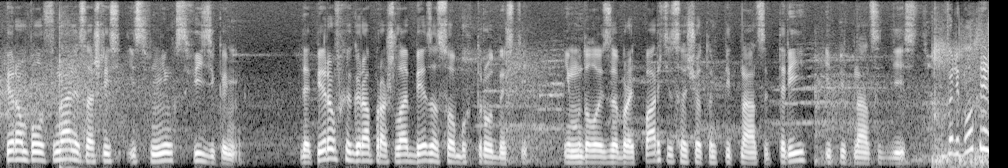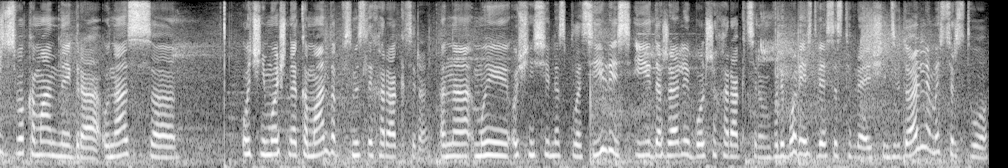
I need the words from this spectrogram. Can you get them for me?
В первом полуфинале сошлись и с физиками. Для первых игра прошла без особых трудностей. Им удалось забрать партии со счетом 15-3 и 15-10. Волейбол прежде всего командная игра. У нас э, очень мощная команда в смысле характера. Она, мы очень сильно сплотились и дожали больше характером. В волейболе есть две составляющие. Индивидуальное мастерство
